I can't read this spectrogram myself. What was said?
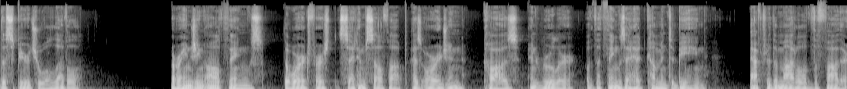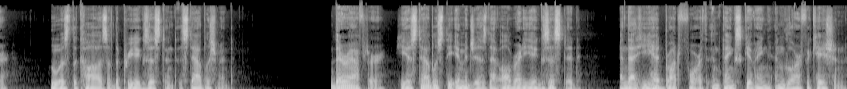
The spiritual level. Arranging all things, the Word first set himself up as origin, cause, and ruler of the things that had come into being, after the model of the Father, who was the cause of the pre existent establishment. Thereafter, he established the images that already existed, and that he had brought forth in thanksgiving and glorification.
